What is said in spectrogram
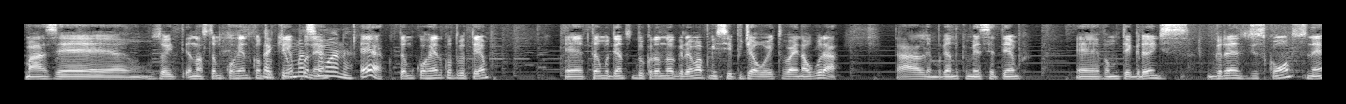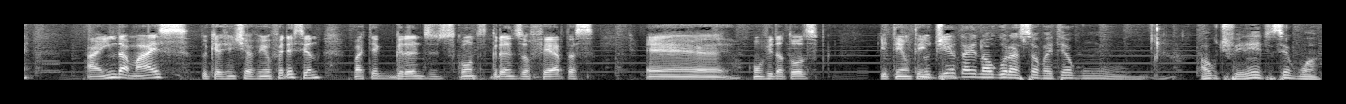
Mas é. Uns oit- Nós estamos correndo contra Daqui o tempo, uma né? semana. É, estamos correndo contra o tempo. Estamos dentro do cronograma, a princípio dia 8 vai inaugurar. Tá? Lembrando que o mês de setembro é, vamos ter grandes, grandes descontos, né? Ainda mais do que a gente já vem oferecendo. Vai ter grandes descontos, grandes ofertas. É, convido a todos que tenham tempinho. No dia da inauguração vai ter algum algo diferente, assim, alguma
